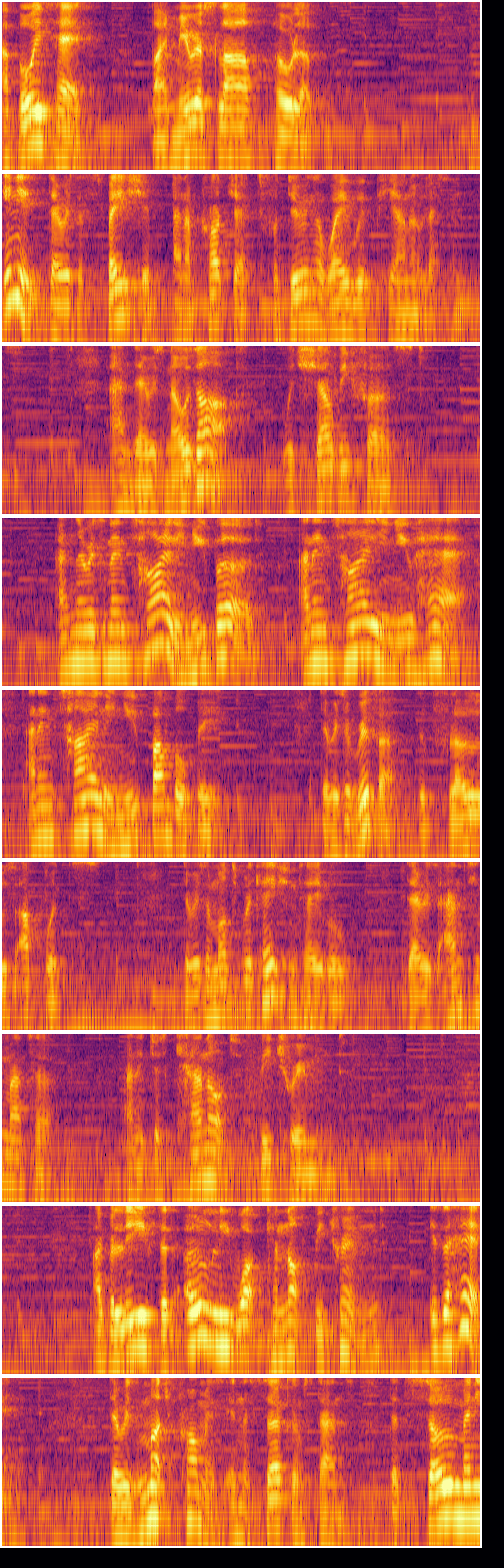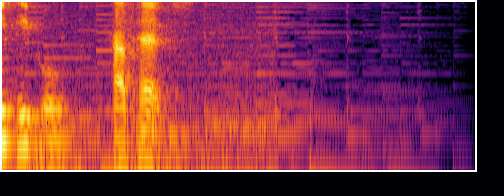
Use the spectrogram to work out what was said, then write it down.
A Boy's Head by Miroslav Holub. In it, there is a spaceship and a project for doing away with piano lessons. And there is Noah's Ark, which shall be first. And there is an entirely new bird, an entirely new hare, an entirely new bumblebee. There is a river that flows upwards. There is a multiplication table. There is antimatter and it just cannot be trimmed. I believe that only what cannot be trimmed is a head. There is much promise in the circumstance that so many people have heads.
